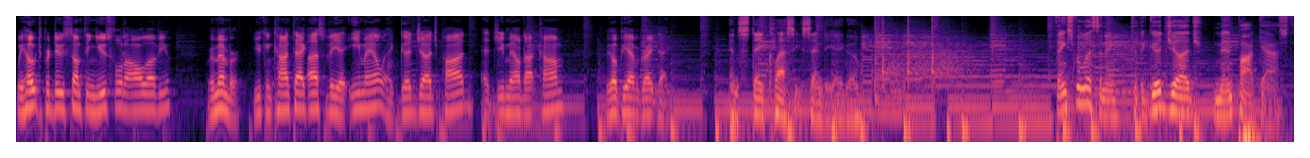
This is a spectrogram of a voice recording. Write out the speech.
We hope to produce something useful to all of you. Remember, you can contact us via email at goodjudgepod at gmail.com. We hope you have a great day. And stay classy, San Diego. Thanks for listening to the Good Judge Men Podcast.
